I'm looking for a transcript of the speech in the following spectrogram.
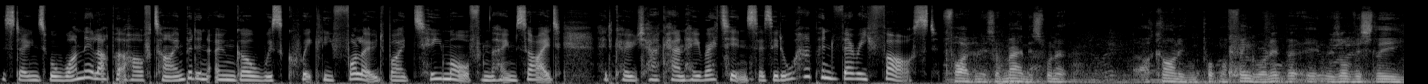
The Stones were 1 0 up at half time, but an own goal was quickly followed by two more from the home side. Head coach Hakan Hayrettin says it all happened very fast. Five minutes of madness, wasn't it? I can't even put my finger on it, but it was obviously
